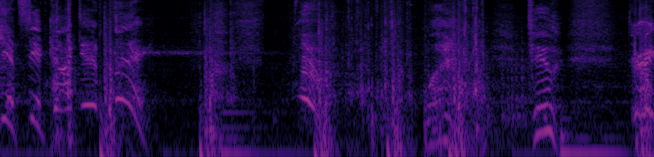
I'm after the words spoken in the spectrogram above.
Can't see a goddamn thing! One, two, three.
